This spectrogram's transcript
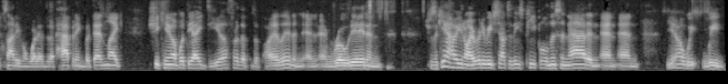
it's not even what ended up happening but then like she came up with the idea for the, the pilot and, and and wrote it and she was like yeah you know i already reached out to these people and this and that and and and you know we we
